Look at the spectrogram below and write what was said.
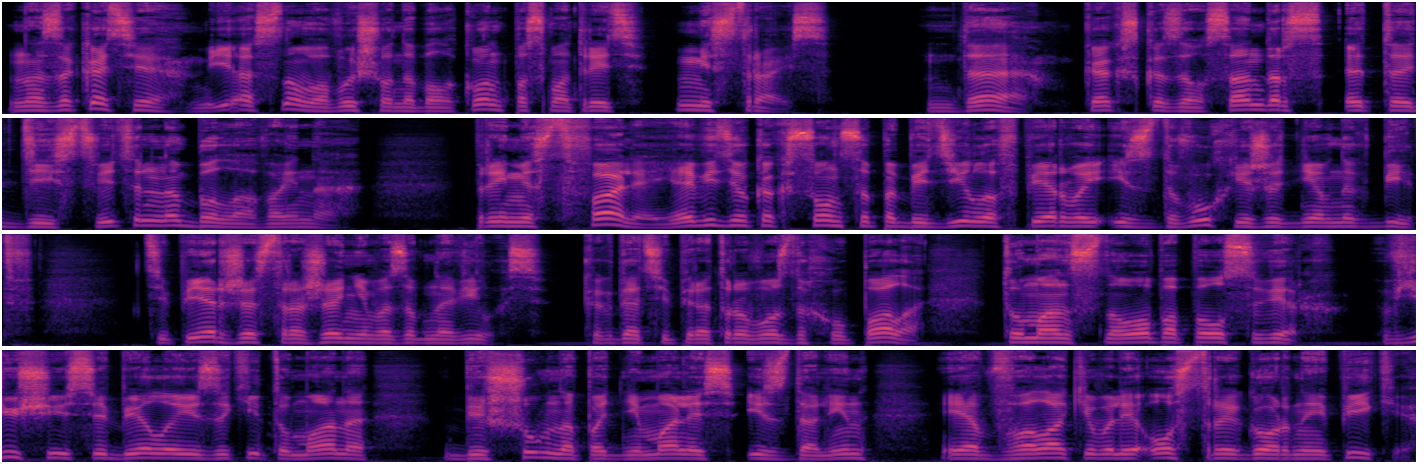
На закате я снова вышел на балкон посмотреть mistrise. Да, как сказал Сандерс, это действительно была война. При Мистфале я видел, как солнце победило в первой из двух ежедневных битв. Теперь же сражение возобновилось. Когда температура воздуха упала, туман снова пополз вверх. Вьющиеся белые языки тумана бесшумно поднимались из долин и обволакивали острые горные пики,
